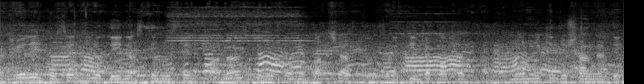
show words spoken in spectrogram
অ্যাকচুয়ালি হোসেন হলো দিনাস্তে হোসেন ফানাস্তে হোসেন, এবং বাদশাহ আস্তে হোসেন এই তিনটা কথা মর্মে কিন্তু সাংঘাতিক।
